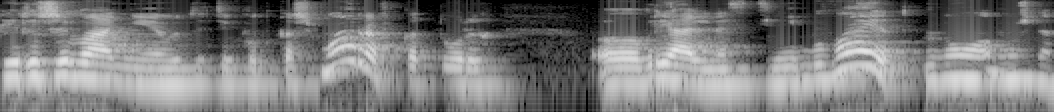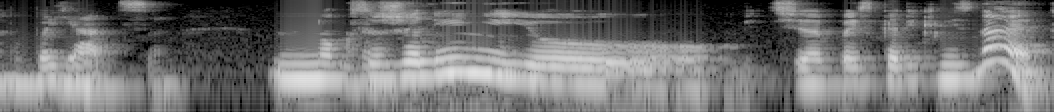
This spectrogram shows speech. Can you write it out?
переживания вот этих вот кошмаров, которых э, в реальности не бывает, но нужно побояться. Но, к сожалению, ведь поисковик не знает,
